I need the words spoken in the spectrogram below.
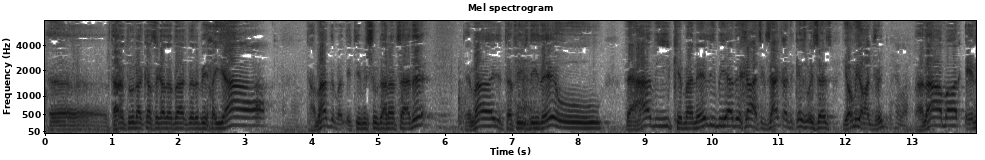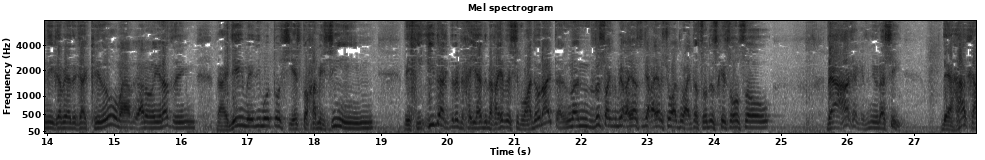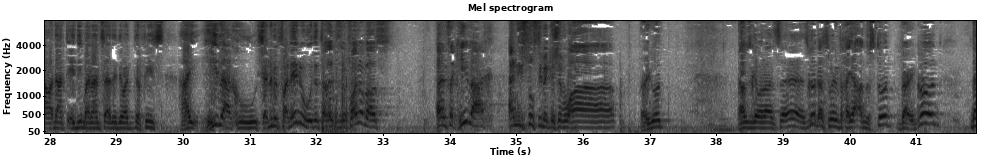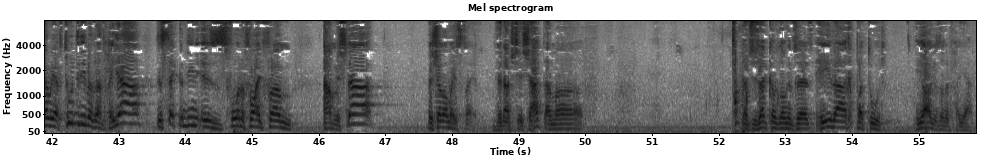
Uh, Taratuna kasagat adak Rabbi Chaya. Tamad מתניתים משום דענת צעדה, דמאי תפיש דילהו, והאבי כמנה לי בידך. It's exactly the case where he says, you owe me a hundred. ועלה אמר, אין לי גם בידך כלום, I don't know you nothing. והעדים מעידים אותו שיש לו חמישים. וכי אידך דרבי חיה דמחייב לשבועה דאורייתא. And Just like רבי חיה said, חייב שבועה דאורייתא, so this case also. ואחר כך, continue רש"י. כך עדת עדים ענן צעדה דמאי תפיס, היי הילכו, שאני בפנינו, the talent is in front of us. And it's like hilach, and you still see make a shavua. Very good. Comes Gemara and says, good, that's Rav Chaya understood. Very good. Now we have two dinim of Rav Chaya. The second din is fortified from our Mishnah. Yisrael. The Rav Sheshat Amar. Rav Sheshat comes along and says, hilach patur. He argues on Rav Chaya.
